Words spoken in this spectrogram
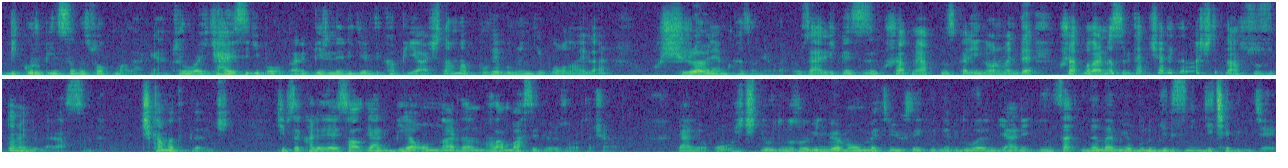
Bir grup insanı sokmalar. Yani Truva hikayesi gibi oldu. Hani birileri girdi kapıyı açtı ama bu ve bunun gibi olaylar aşırı önem kazanıyorlar. Özellikle sizin kuşatma yaptığınız kaleyi normalde kuşatmalar nasıl biter? İçeridekiler açlıktan, susuzluktan ölürler aslında. Çıkamadıkları için. Kimse kaleye sal yani bire onlardan falan bahsediyoruz orta çağda. Yani o hiç durdunuz mu bilmiyorum 10 metre yüksekliğinde bir duvarın yani insan inanamıyor bunu birisinin geçebileceğine.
